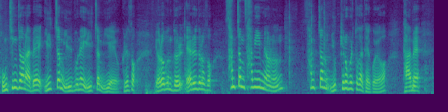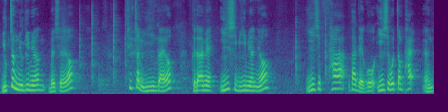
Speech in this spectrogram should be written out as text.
공칭 전압의 1.1분의 1.2예요. 그래서 여러분들 예를 들어서 3.3이면은 3.6kV가 되고요. 다음에 6.6이면 몇이에요? 7.2인가요? 그 다음에 22면요. 24가 되고 25.8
